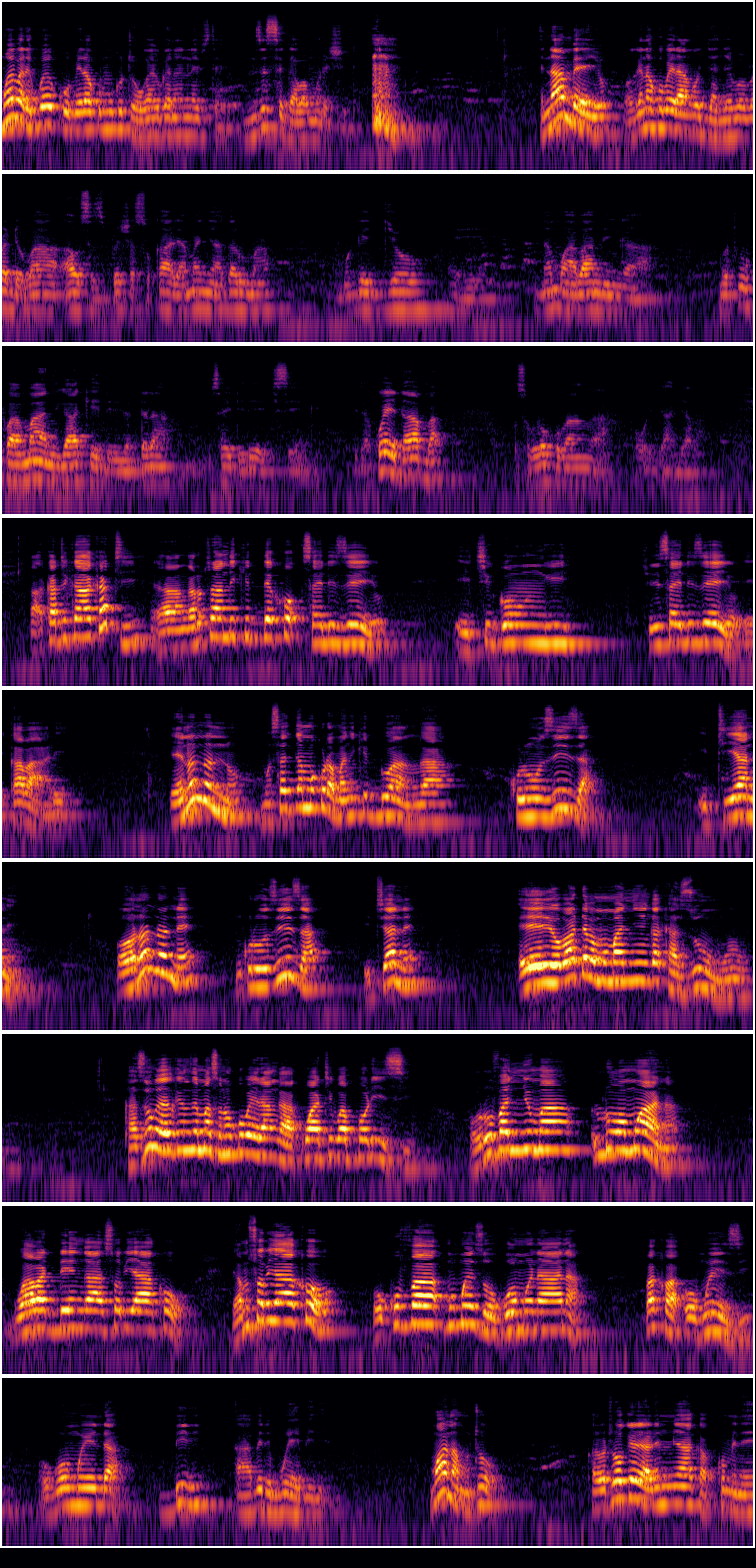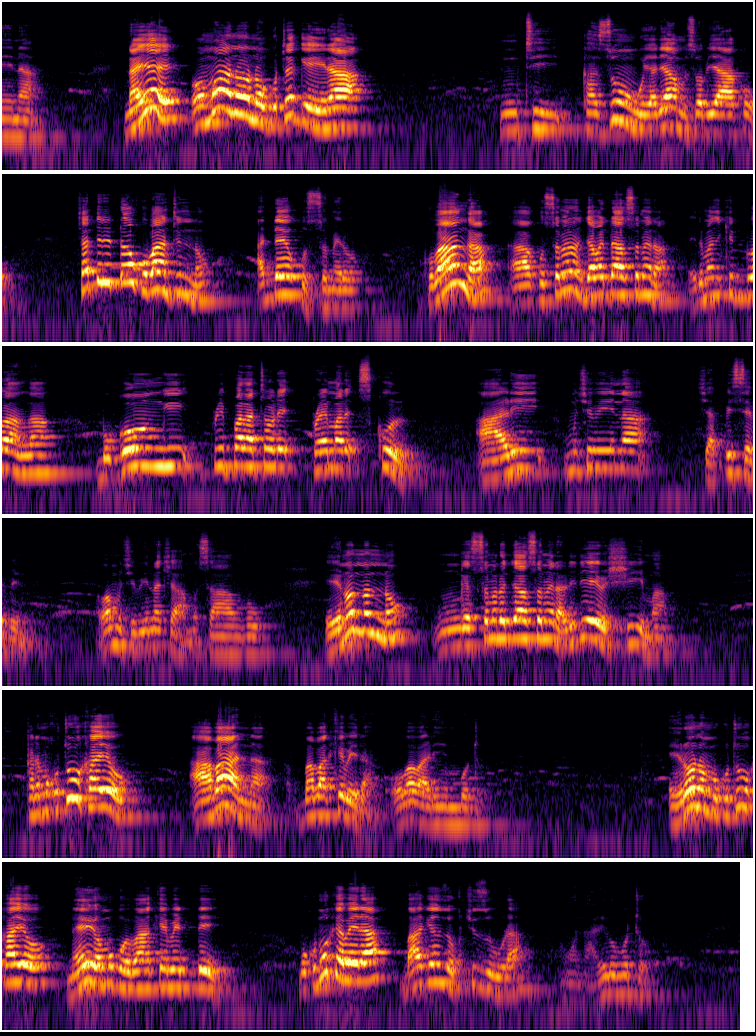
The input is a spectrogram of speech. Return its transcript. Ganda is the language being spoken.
mwebale kwekuumira ku mukutu ogwa uganda lifestyle nze segaba mureshid enamba eyo ogenda kubeera nga ojjanjaba obulwadde obwa houses pressure sukaali amannya agaluma omugejjo eh, nammwe abaami nga mutuufu amaanyi gakenderera ddala musaidi eri ekisenge. Eza kwetamba osobole okuba nga owejjanjaba. Ah, kati kaakati ah, nga tutandikiddeko saidi zeeyo ekigongi kiri saidi zeeyo ekabaale eno nno nno musajja mukulu amanyikiddwa nga kulunziiza ityane ono nno ne nkuluziiza ityane eyo badde bamumanyi nga kazungu. Kazungu yagenze maaso n'okubeera ng'akwatibwa poliisi. Oluvannyuma lw'omwana gwabadde ng'asobyako yamusobyako okuva mu mwezi ogw'omunaana paka omwezi ogw'omwenda bbiri abiri mu ebiri. Mwana muto kale wetwogere yali mu myaka kumi n'ena. Naye omwana ono okutegeera nti kazungu yali amusobyako kyaddiridde okuba nti nno addeyo ku ssomero. Kubanga ku ssomero gyabadde asomera erimanyikiddwa nga bugongi preparatory primary school ali mu kibiina kya p7 oba mu kibiina kya musanvu. Eno nno nno ng'essomero gy'asomera liri eyo shiima kale mu kutuukayo abaana babakebera oba bali mbuto. Era ono mu kutuukayo naye y'omu ku bwe bakebedde. Mu kumukebera bagenze okukizuula ono ali lubuto.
